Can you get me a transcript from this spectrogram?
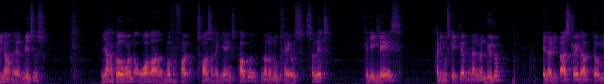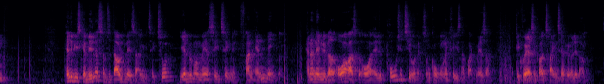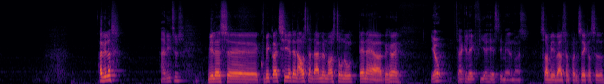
Mit navn er Vitus. Jeg har gået rundt og overvejet, hvorfor folk trodser regeringens påbud, når der nu kræves så lidt. Kan de ikke læse? Har de måske glemt, hvordan man lytter? Eller er de bare straight up dumme? Heldigvis kan Villa, som til dagligt læser arkitektur, hjælpe mig med at se tingene fra en anden vinkel. Han har nemlig været overrasket over alle positiverne, som coronakrisen har bragt med sig. Og det kunne jeg altså godt trænge til at høre lidt om. Hej Villas. Hej Vitus. Villas, øh, kunne vi ikke godt sige, at den afstand, der er mellem os to nu, den er behørig? Jo, der kan ligge fire heste imellem os. Så er vi i hvert fald på den sikre side.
